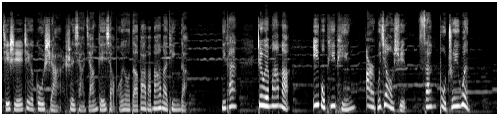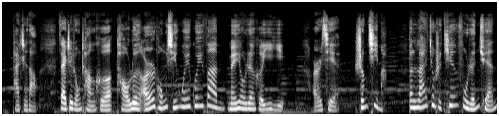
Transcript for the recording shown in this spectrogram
其实这个故事啊，是想讲给小朋友的爸爸妈妈听的。你看，这位妈妈一不批评，二不教训，三不追问。她知道，在这种场合讨论儿童行为规范没有任何意义，而且生气嘛，本来就是天赋人权，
